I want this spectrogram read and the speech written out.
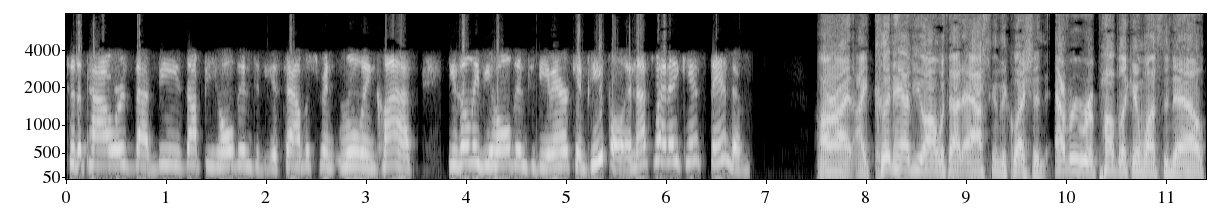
to the powers that be. He's not beholden to the establishment ruling class. He's only beholden to the American people, and that's why they can't stand him. All right, I couldn't have you on without asking the question. Every Republican wants to know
